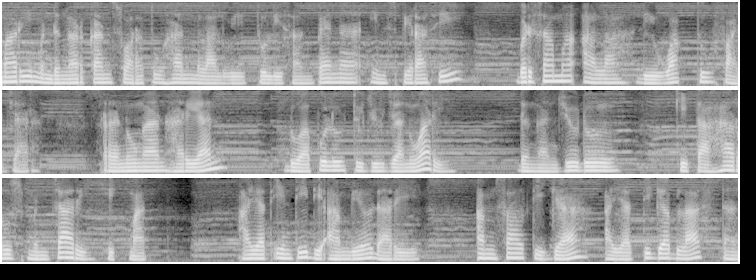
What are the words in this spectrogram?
Mari mendengarkan suara Tuhan melalui tulisan pena inspirasi bersama Allah di waktu fajar. Renungan harian 27 Januari dengan judul Kita harus mencari hikmat. Ayat inti diambil dari Amsal 3 ayat 13 dan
